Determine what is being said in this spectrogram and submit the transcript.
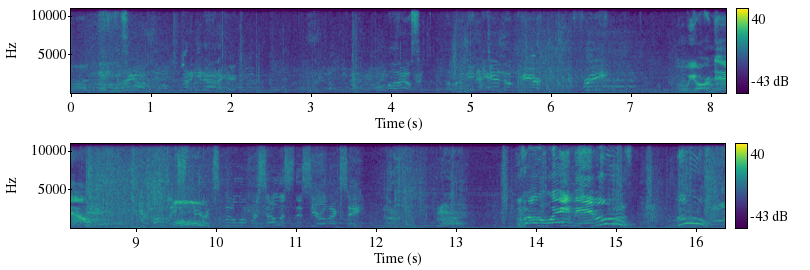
Oh. Hurry up. Gotta get out of here. Oh, Miles, I'm gonna need a hand up here. You're free. Well, we are now. Your Holy Whoa. Spirit's a little overzealous this year, Alexei. Move out of the way, man! Move! Move!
